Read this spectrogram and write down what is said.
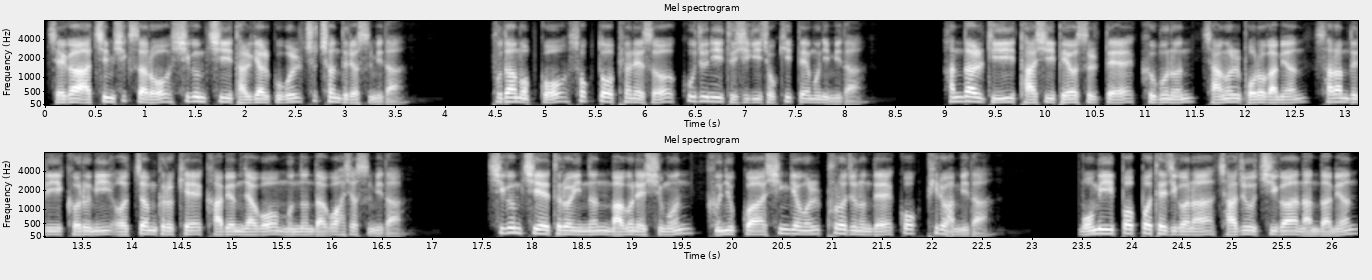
제가 아침 식사로 시금치 달걀국을 추천드렸습니다. 부담 없고 속도 편해서 꾸준히 드시기 좋기 때문입니다. 한 달 뒤 다시 배웠을 때 그분은 장을 보러 가면 사람들이 걸음이 어쩜 그렇게 가볍냐고 묻는다고 하셨습니다. 시금치에 들어있는 마그네슘은 근육과 신경을 풀어주는데 꼭 필요합니다. 몸이 뻣뻣해지거나 자주 쥐가 난다면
